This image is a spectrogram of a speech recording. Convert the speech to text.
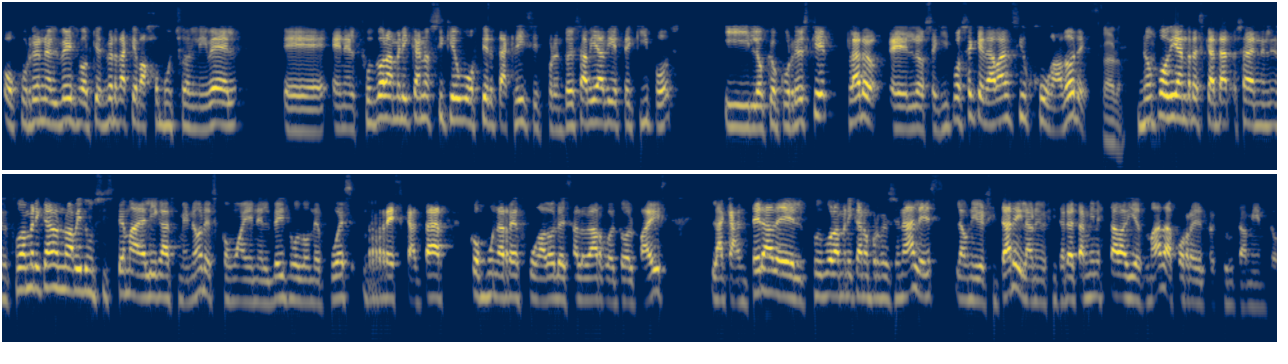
ocurrió en el béisbol, que es verdad que bajó mucho el nivel, eh, en el fútbol americano sí que hubo cierta crisis, por entonces había 10 equipos y lo que ocurrió es que, claro, eh, los equipos se quedaban sin jugadores. Claro. No podían rescatar. O sea, en el, fútbol americano no ha habido un sistema de ligas menores como hay en el béisbol, donde puedes rescatar como una red de jugadores a lo largo de todo el país. La cantera del fútbol americano profesional es la universitaria y la universitaria también estaba diezmada por el reclutamiento.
